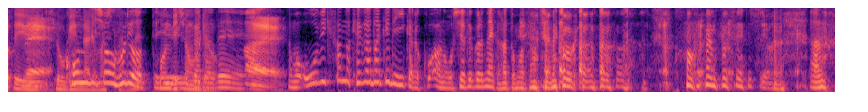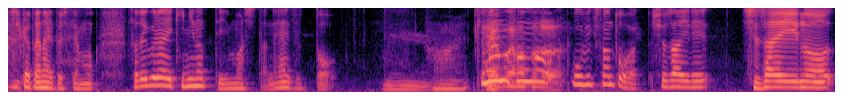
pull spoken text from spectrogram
うですね。コンディション不良っていう言いコンディション不良。方で、はい。でも大引さんの怪我だけでいいからこあの教えてくれないかなと思ってましたね、僕。は 他の選手は。あの仕方ないとしても、それぐらい気になっていましたね、ずっと。はい、木村さんは大引さんとは取材で、取材の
